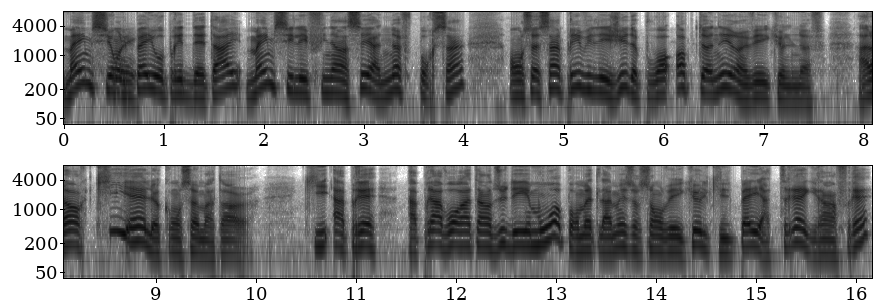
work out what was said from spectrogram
même si on le paye au prix de détail, même s'il est financé à 9% on se sent privilégié de pouvoir obtenir un véhicule neuf. Alors, qui est le consommateur qui, après, après avoir attendu des mois pour mettre la main sur son véhicule qu'il paye à très grands frais,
